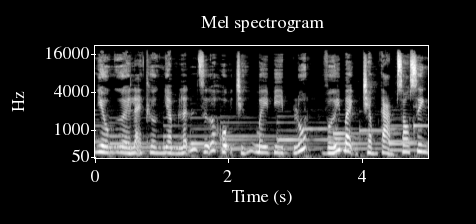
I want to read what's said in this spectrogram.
nhiều người lại thường nhầm lẫn giữa hội chứng baby blues với bệnh trầm cảm sau sinh.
